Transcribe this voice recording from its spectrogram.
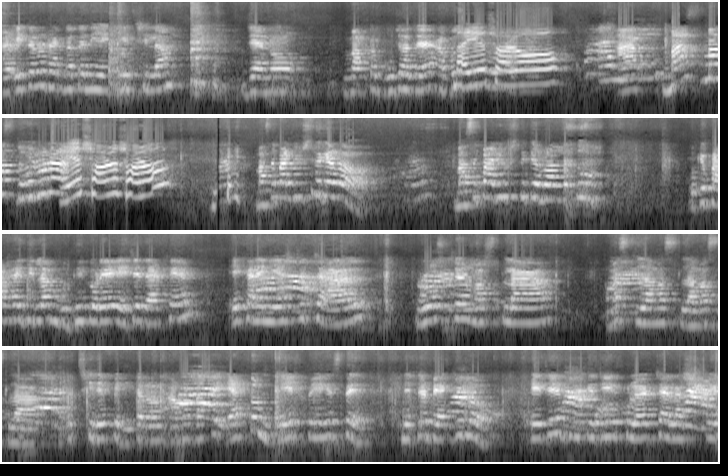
আর এটারও ঢাকনাতে নিয়ে গিয়েছিলাম যেন মাপটা বোঝা যায়। ভাইয়া সরো। আর মাছ মাছ ধরো না। ভাইয়া সরো সরো। মাছে পানি উঠতে গেল মাছে পানি উঠতে গেল আল্লাহ তো? ওকে পাঠাই দিলাম বুদ্ধি করে। এই যে দেখেন এখানে নিয়ে এসেছি চাল রোস্টের মশলা মশলা মশলা মশলা। এটা ছিঁড়ে ফেলি কারণ আমার বাসায় এত নেট হয়ে গেছে নেটের ব্যাগগুলো। এই যে দুই কেজি কুলার চাল আসছে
